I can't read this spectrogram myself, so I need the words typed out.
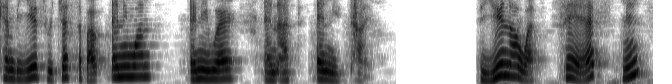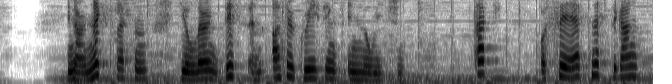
can be used with just about anyone, anywhere, and at any time. Do you know what sees means? In our next lesson, you'll learn this and other greetings in Norwegian. Takk, og sees neste gang!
